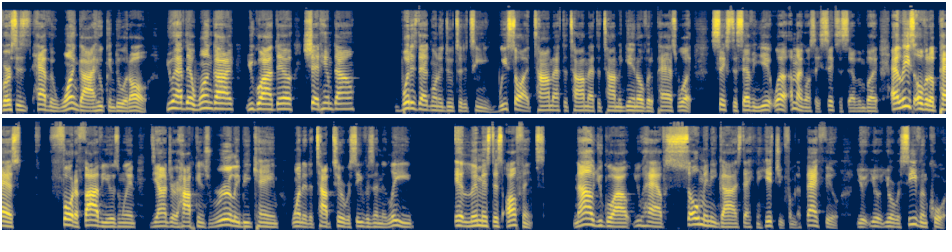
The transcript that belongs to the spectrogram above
versus having one guy who can do it all. You have that one guy, you go out there, shut him down. What is that going to do to the team? We saw it time after time after time again over the past what six to seven years. Well, I'm not going to say six to seven, but at least over the past four to five years when DeAndre Hopkins really became one of the top tier receivers in the league, it limits this offense. Now you go out, you have so many guys that can hit you from the backfield. Your your, your receiving core.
